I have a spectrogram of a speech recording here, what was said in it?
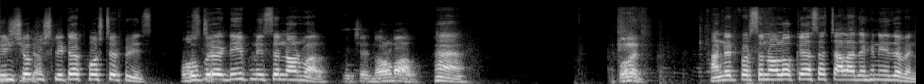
তিনশো বিশ লিটার পোস্টের ফ্রিজ উপরে ডিপ নিচে নর্মাল নরমাল হ্যাঁ। বলেন। হান্ড্রেড পার্সেন্ট অলোকে আছে চালা দেখে নিয়ে যাবেন।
